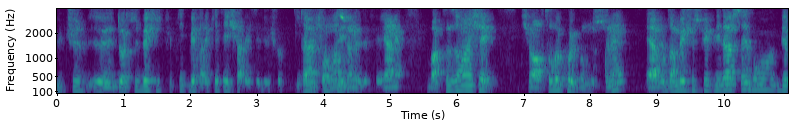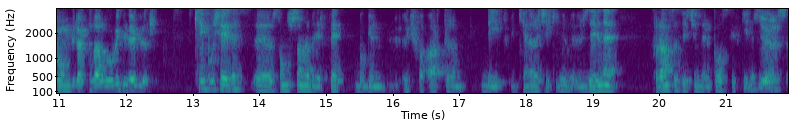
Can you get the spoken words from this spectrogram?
300 e, 400-500 piplik bir harekete işaret ediyor şu ideal formasyon hedefi. Yani baktığın zaman şey şimdi haftalığı koy bunun üstüne. Eğer buradan 500 pip giderse bu 1.11'e kadar doğru gidebilir. Ki bu şeyde e, sonuçlanabilir. FED bugün 3 arttırım deyip kenara çekilir ve üzerine Fransa seçimleri pozitif gelirse Gelirse.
